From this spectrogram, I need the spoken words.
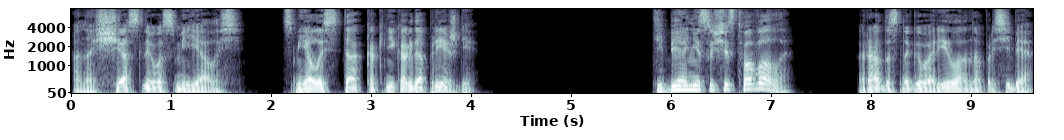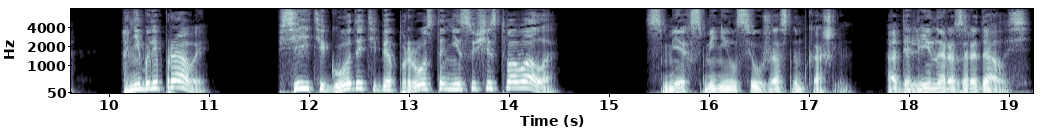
Она счастливо смеялась. Смеялась так, как никогда прежде. «Тебя не существовало!» Радостно говорила она про себя. «Они были правы! Все эти годы тебя просто не существовало!» Смех сменился ужасным кашлем. Аделина разрыдалась.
